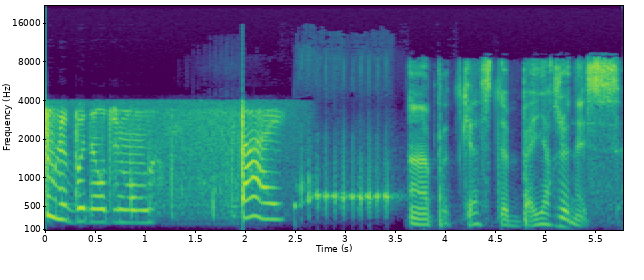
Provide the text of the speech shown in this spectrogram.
tout le bonheur du monde. Bye Un podcast Bayard Jeunesse.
